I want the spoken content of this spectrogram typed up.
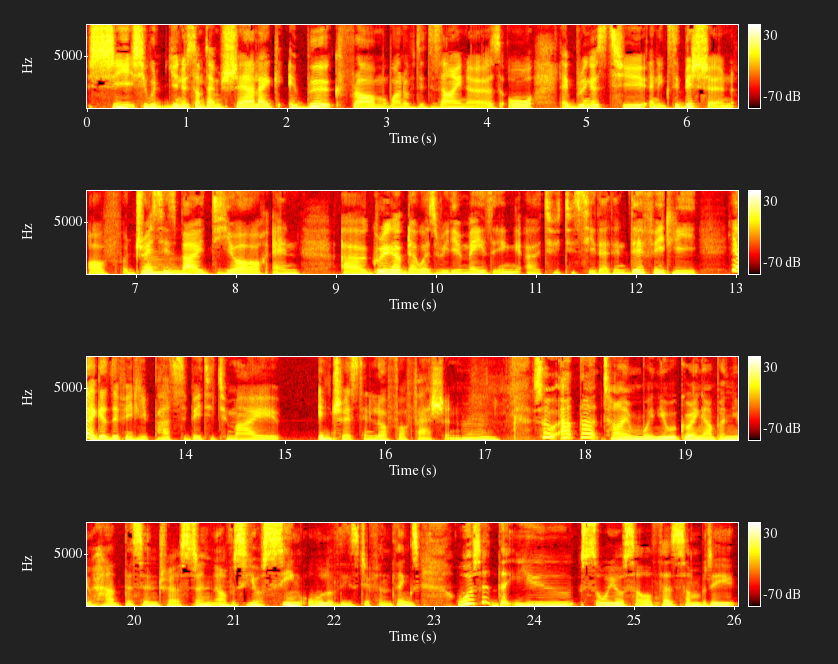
she she would you know sometimes share like a book from one of the designers or like bring us to an exhibition of dresses mm. by Dior and uh, growing up that was really amazing uh, to to see that and definitely yeah I guess definitely participated to my interest and love for fashion. Mm. So, at that time when you were growing up and you had this interest, and obviously you're seeing all of these different things, was it that you saw yourself as somebody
